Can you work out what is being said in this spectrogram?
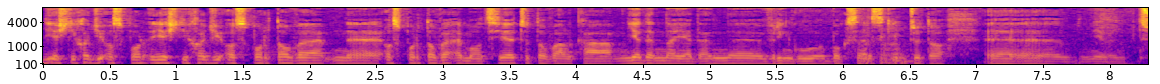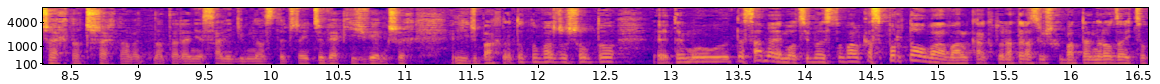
jeśli chodzi o, spor, jeśli chodzi o, sportowe, e, o sportowe emocje, czy to walka jeden na jeden e, w ringu bokserskim, czy to e, nie wiem, trzech na trzech nawet na terenie sali gimnastycznej, czy w jakichś większych liczbach, no to towarzyszą to temu te same emocje, bo jest to walka sportowa, walka, która teraz już chyba ten rodzaj, co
